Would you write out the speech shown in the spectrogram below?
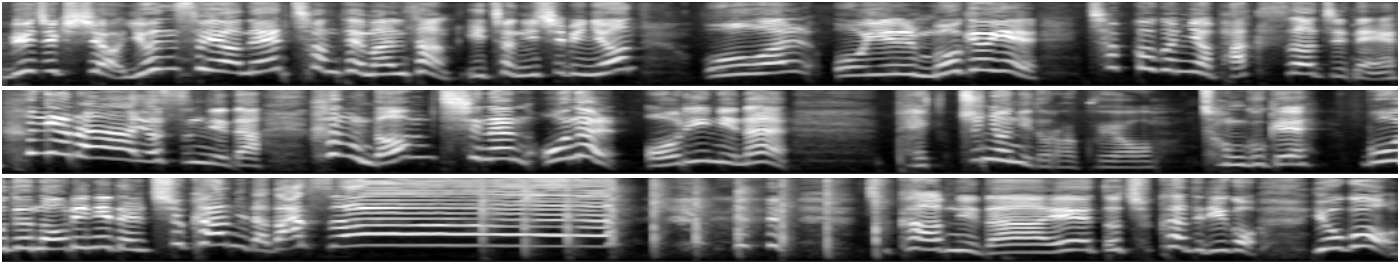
뮤직쇼 윤수연의 천태만상 2022년 5월 5일 목요일 첫 곡은요 박서진의 흥해라 였습니다. 흥 넘치는 오늘 어린이날 100주년이더라고요. 전국의 모든 어린이들 축하합니다. 박수! 축하합니다. 예, 또 축하드리고 요거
